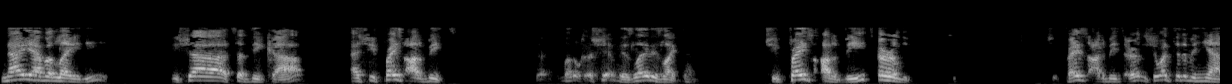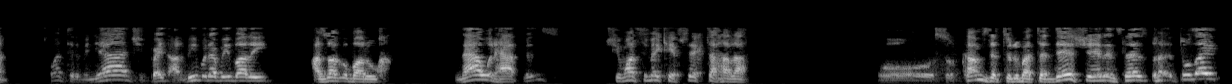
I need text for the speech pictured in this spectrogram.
Now you have a lady, Isha Tzadika, and she prays Arbit. Baruch Hashem, there's ladies like that. She prays Arbit early. She prays Arbit early. She went to the Minyan. She went to the Minyan, she prayed Arbit with everybody. Azago Baruch. Now what happens? She wants to make Hefsek Tahara. So comes the Terumat Hadeshin and says, uh, too late.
